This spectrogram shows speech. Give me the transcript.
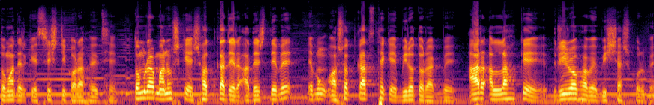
তোমাদেরকে সৃষ্টি করা হয়েছে তোমরা মানুষকে সৎ কাজের আদেশ দেবে এবং অসৎ কাজ থেকে বিরত রাখবে আর আল্লাহকে দৃঢ়ভাবে বিশ্বাস করবে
